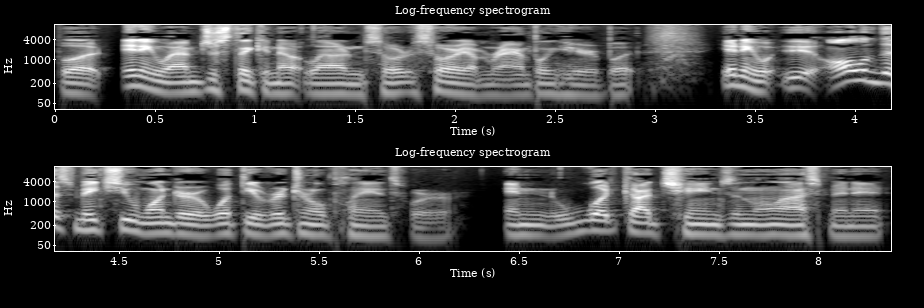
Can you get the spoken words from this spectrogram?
But anyway, I'm just thinking out loud. I'm sorry, sorry I'm rambling here. But anyway, all of this makes you wonder what the original plans were and what got changed in the last minute.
